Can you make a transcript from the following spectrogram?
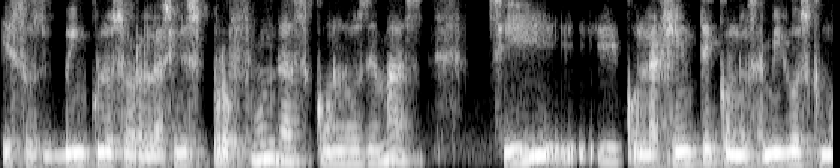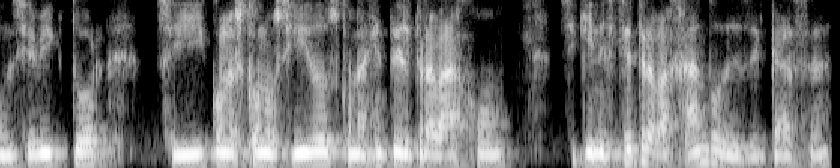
esos vínculos o relaciones profundas con los demás, ¿sí? Con la gente, con los amigos, como decía Víctor, ¿sí? Con los conocidos, con la gente del trabajo, si quien esté trabajando desde casa,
